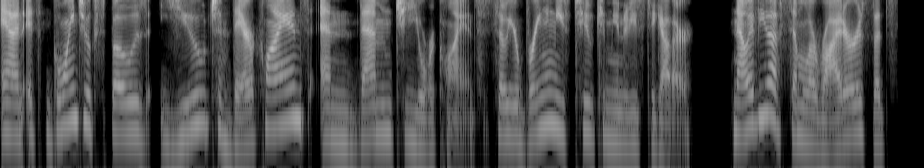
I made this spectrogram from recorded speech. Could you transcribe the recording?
And it's going to expose you to their clients and them to your clients. So you're bringing these two communities together. Now, if you have similar riders, that's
